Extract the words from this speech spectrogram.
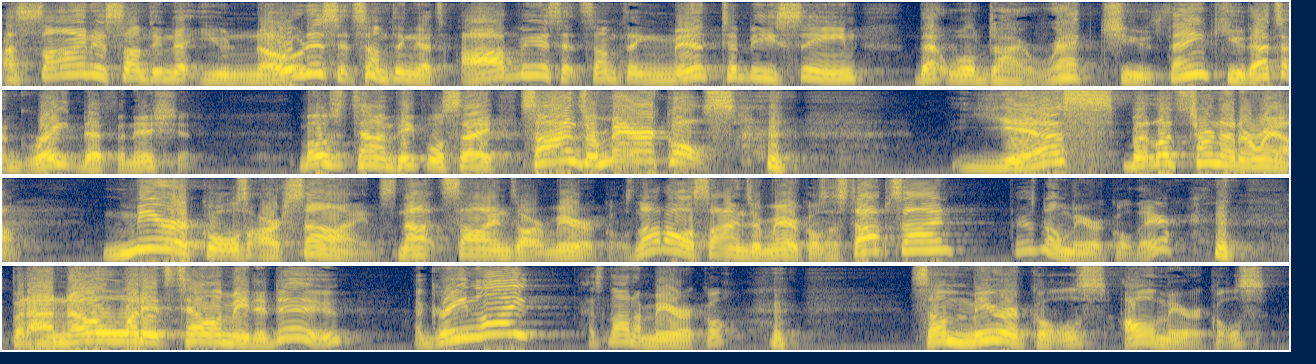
A sign is something that you notice, it's something that's obvious, it's something meant to be seen that will direct you. Thank you. That's a great definition. Most of the time people say, signs are miracles. yes, but let's turn that around. Miracles are signs, not signs are miracles. Not all signs are miracles. A stop sign, there's no miracle there. but I know what it's telling me to do. A green light, that's not a miracle. Some miracles, all miracles,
